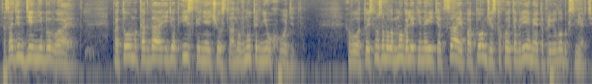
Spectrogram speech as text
Это за один день не бывает. Потом, когда идет искреннее чувство, оно внутрь не уходит. Вот, то есть нужно было много лет ненавидеть отца, и потом, через какое-то время, это привело бы к смерти.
